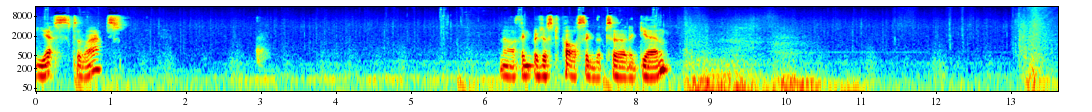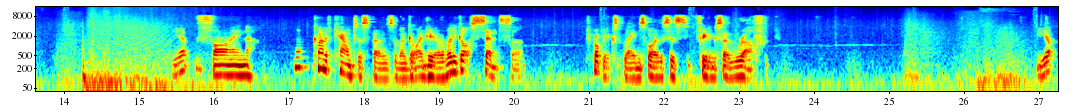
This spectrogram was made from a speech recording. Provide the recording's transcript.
yes to that. Now I think we're just passing the turn again. Yep, fine. What kind of counter spells have I got in here? I've only got a Censor. Which probably explains why this is feeling so rough. Yep.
